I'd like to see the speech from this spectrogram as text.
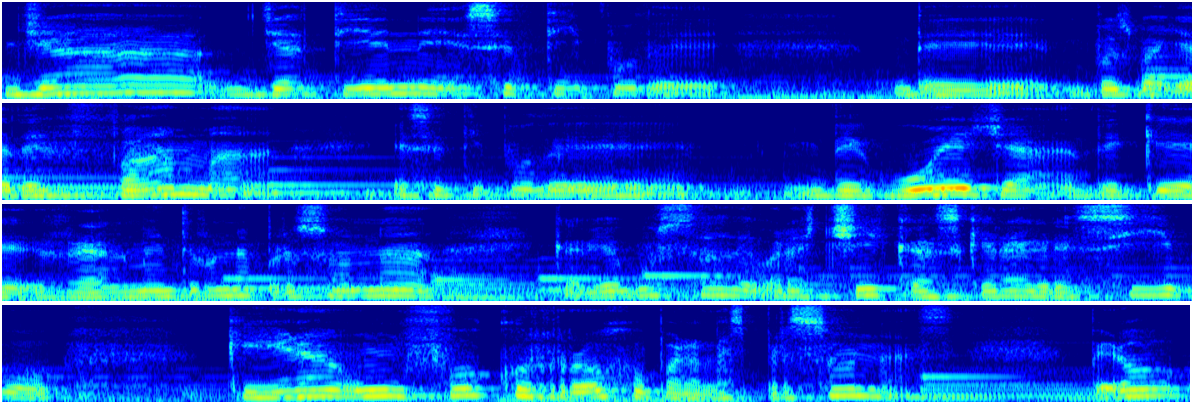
ya ya tiene ese tipo de de pues vaya de fama, ese tipo de de huella de que realmente era una persona que había abusado de varias chicas, que era agresivo, que era un foco rojo para las personas. Pero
